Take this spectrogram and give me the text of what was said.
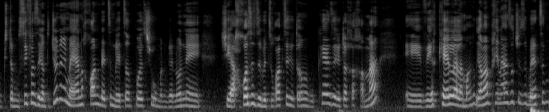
וכשאתה מוסיף על זה גם את הג'וניורים, היה נכון בעצם לייצר פה איזשהו מנגנון אה, שיאחוז את זה בצורה קצת יותר מרוכזת, יותר חכמה, ויקל על המערכת, גם מהבחינה הזאת שזה בעצם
